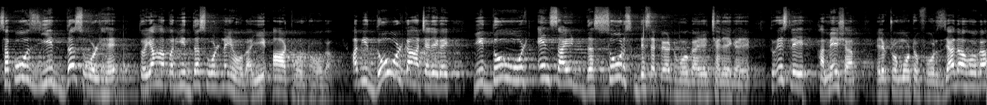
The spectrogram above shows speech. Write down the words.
सपोज़ ये 10 वोल्ट है तो यहाँ पर ये 10 वोल्ट नहीं होगा, ये 8 वोल्ट होगा। अब ये 2 वोल्ट कहाँ चले गए? ये 2 volt inside the source dissipate हो गए, चले गए। तो इसलिए हमेशा इलेक्ट्रोमोटिव फोर्स ज़्यादा होगा।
